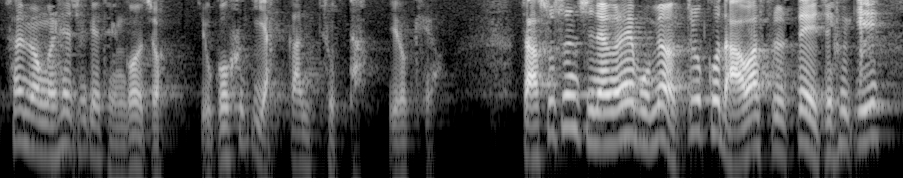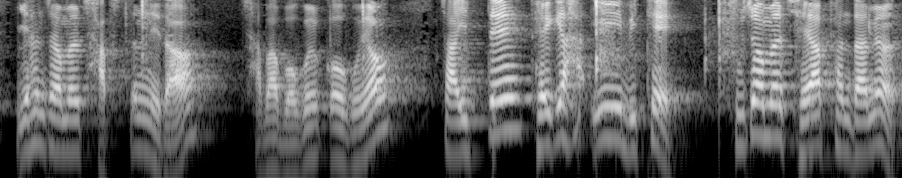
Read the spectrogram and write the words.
설명을 해주게 된 거죠. 요거 흙이 약간 좋다. 이렇게요. 자, 수순 진행을 해보면 뚫고 나왔을 때 이제 흙이 이 한 점을 잡습니다. 잡아 먹을 거고요. 자, 이때 하- 이 밑에 두 점을 제압한다면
